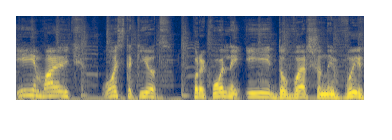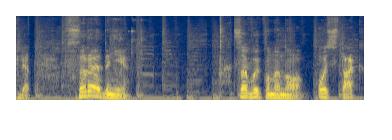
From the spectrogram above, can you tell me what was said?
і мають ось такий от прикольний і довершений вигляд. Всередині це виконано ось так.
